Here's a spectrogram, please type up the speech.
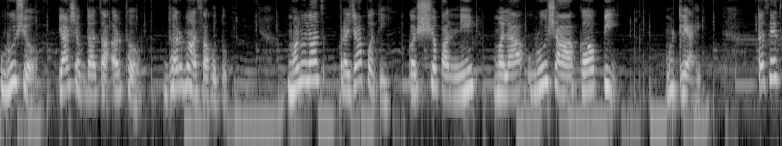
वृष या शब्दाचा अर्थ धर्म असा होतो. म्हणूनच प्रजापती कश्यपांनी मला वृषाकपी म्हटले आहे. तसेच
